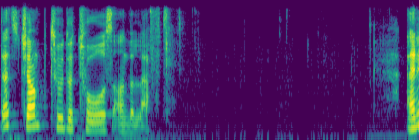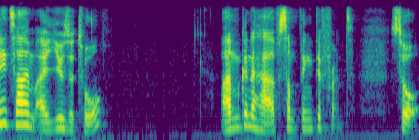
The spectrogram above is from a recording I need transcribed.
let's jump to the tools on the left. Anytime I use a tool, I'm gonna have something different. So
